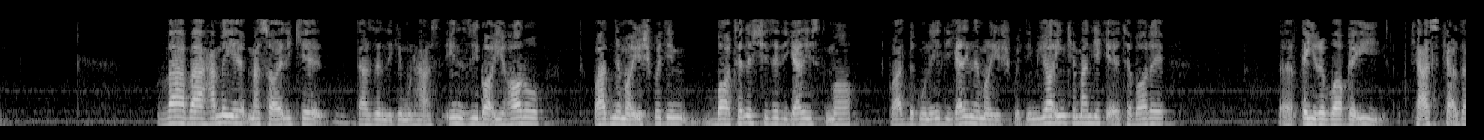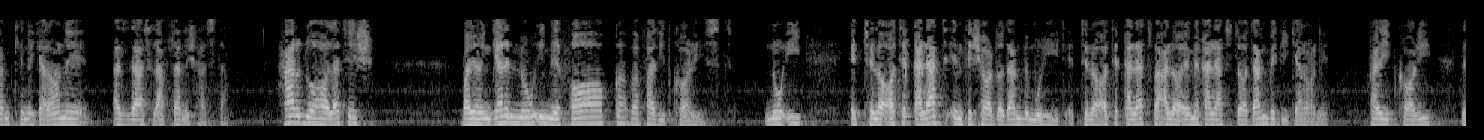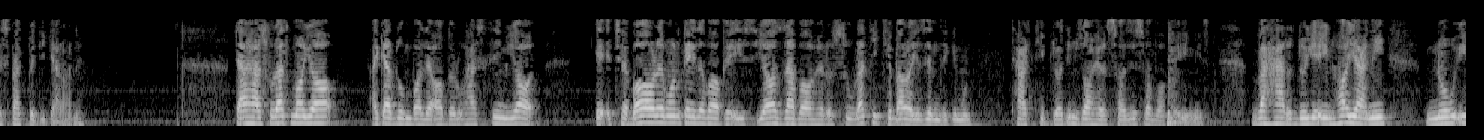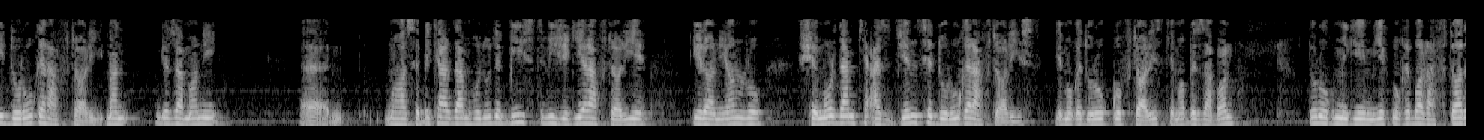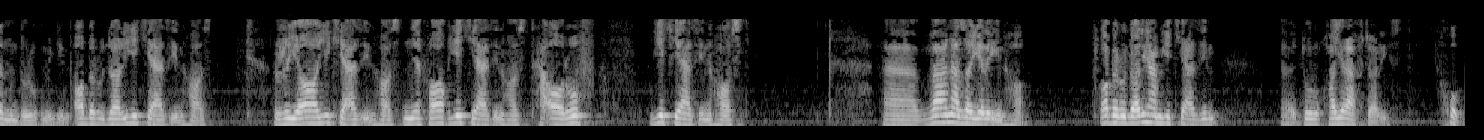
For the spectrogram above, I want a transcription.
و و همه مسائلی که در زندگیمون هست. این زیبایی ها رو باید نمایش بدیم. باطنش چیز دیگری است. ما باید به گونه دیگری نمایش بدیم. یا اینکه من یک اعتبار غیر واقعی کسب کردم که نگران از دست رفتنش هستم. هر دو حالتش بیانگر نوعی نفاق و فریبکاری است. نوعی اطلاعات غلط انتشار دادن به محیط اطلاعات غلط و علائم غلط دادن به دیگرانه. فریبکاری نسبت به دیگرانه. در هر صورت ما یا اگر دنبال آبرو هستیم یا اعتبارمون غیر واقعی است یا ظواهر و صورتی که برای زندگیمون ترتیب دادیم ظاهر سازی و واقعی نیست. و هر دوی اینها یعنی نوعی دروغ رفتاری. من یه زمانی محاسبه کردم حدود 20 ویژگی رفتاری ایرانیان رو شمردم که از جنس دروغ رفتاری است. یه موقع دروغ گفتاری است که ما به زبان دروغ میگیم یک موقع با رفتارمون دروغ میگیم. آبروداری یکی از این هاست ریا یکی از این هاست نفاق یکی از این هاست تعارف یکی از این هاست و نظایر اینها. آبروداری هم یکی از این دروغ های رفتاری است. خب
